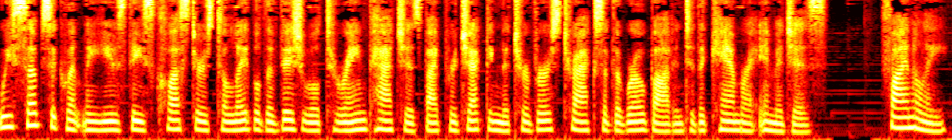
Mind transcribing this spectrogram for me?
We subsequently use these clusters to label the visual terrain patches by projecting the traverse tracks of the robot into the camera images. Finally,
